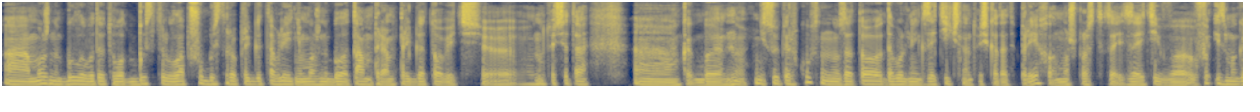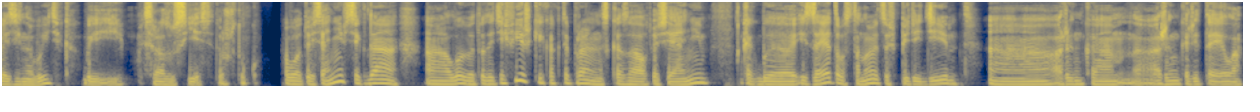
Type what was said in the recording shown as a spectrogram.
а, можно было вот эту вот быструю лапшу быстрого приготовления, можно было там прям приготовить. Э, ну, то есть это а, как бы ну, не супер вкусно, но зато довольно экзотично. То есть когда ты приехал, можешь просто зайти в, в, из магазина, выйти как бы и сразу съесть эту штуку. Вот, то есть они всегда а, ловят вот эти фишки, как ты правильно сказал, то есть и они как бы из-за этого становятся впереди а, рынка, а, рынка ритейла.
